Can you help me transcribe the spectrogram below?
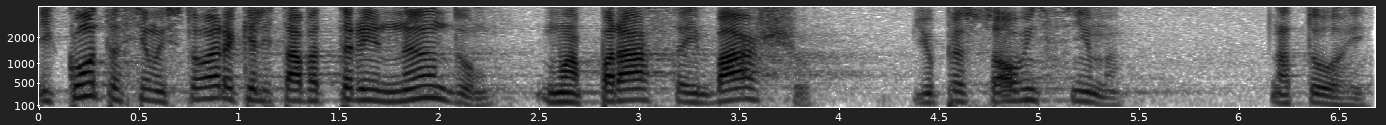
E conta-se uma história que ele estava treinando numa praça embaixo e o pessoal em cima, na torre.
